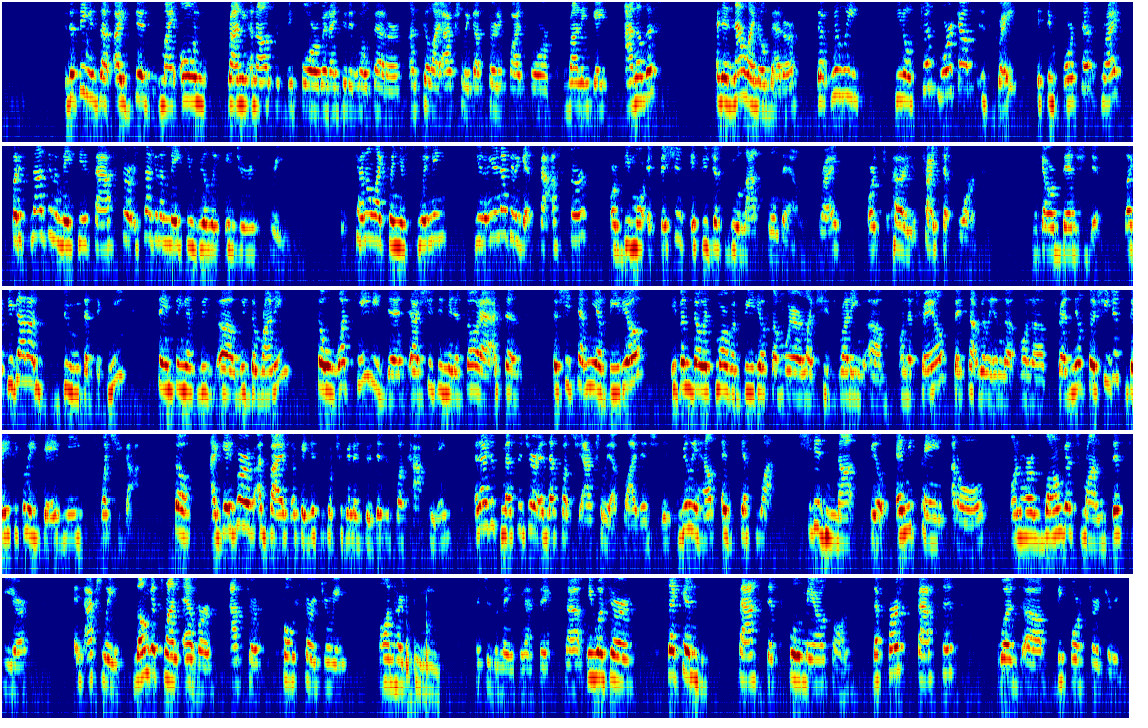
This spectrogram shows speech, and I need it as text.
The thing is that I did my own running analysis before when I didn't know better until I actually got certified for running gait analyst. And then now I know better that really, you know, strength workouts is great. It's important, right? But it's not going to make you faster. It's not going to make you really injury free. Kind of like when you're swimming, you know, you're not going to get faster or be more efficient if you just do a lat pull down, right? Or uh, tricep work, okay, or bench dip. Like you gotta do the technique. Same thing as with uh, with the running. So what Katie did, uh, she's in Minnesota. I said, so she sent me a video even though it's more of a video somewhere like she's running um, on a trail so it's not really in the on a treadmill so she just basically gave me what she got so I gave her advice. Okay, this is what you're gonna do. This is what's happening. And I just messaged her, and that's what she actually applied, and she, it really helped. And guess what? She did not feel any pain at all on her longest run this year, and actually longest run ever after post surgery on her two knees, which is amazing. I think uh, it was her second fastest full marathon. The first fastest was uh, before surgery.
